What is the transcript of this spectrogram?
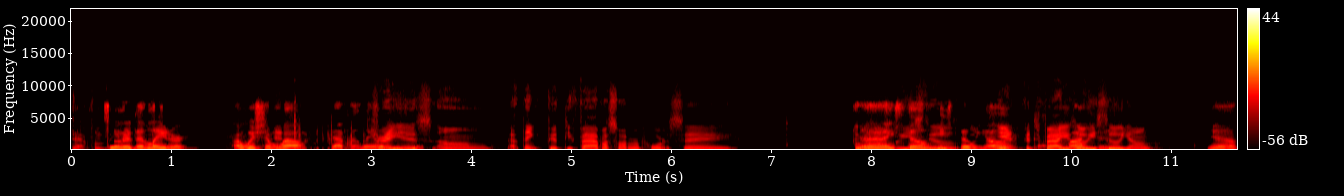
Definitely sooner than later. I wish him And well. Definitely. I Dre he's is um, I think fifty five. I saw the report say. good. Nah, he's so he's still he's still- still young. Yeah, fifty five years old. He's too. still young. Yeah,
